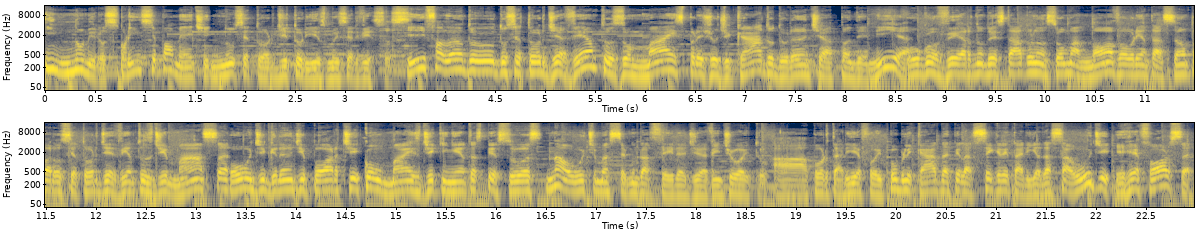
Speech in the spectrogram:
inúmeros, principalmente no setor de turismo e serviços. E falando do setor de eventos, o mais prejudicado durante a pandemia, o governo do estado lançou uma nova orientação para o setor de eventos de massa ou de grande porte com mais de 500 pessoas na última segunda-feira, dia 28. A portaria foi publicada pela Secretaria da Saúde e reforça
